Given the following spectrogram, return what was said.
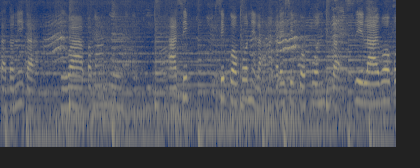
ก็ตอนนี้ก็ถือว่าประมาณอยู่อ่าสิบสิบกว่าคนนี่แหละก็ได้สิบกว่าคนกับสี่ลายบ่ก็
